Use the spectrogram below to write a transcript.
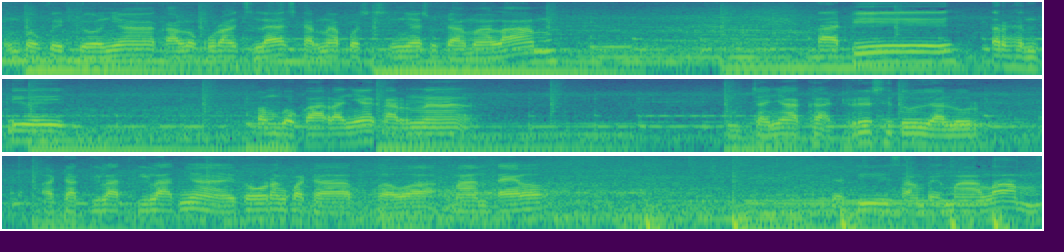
untuk videonya kalau kurang jelas karena posisinya sudah malam. Tadi terhenti pembongkarannya karena hujannya agak deras itu ya lur. Ada kilat-kilatnya itu orang pada bawa mantel jadi sampai malam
